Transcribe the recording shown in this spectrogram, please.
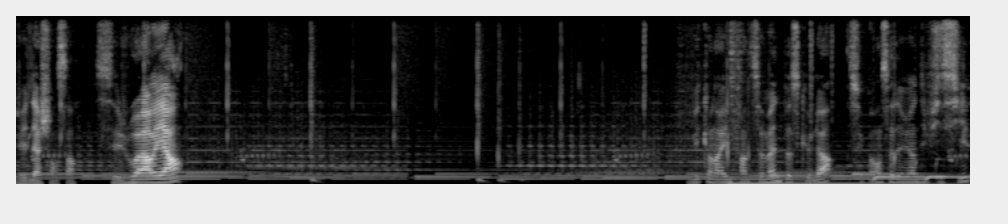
J'ai de la chance. Hein. C'est joué à rien. Vu qu'on arrive fin de semaine parce que là, ça commence à devenir difficile.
